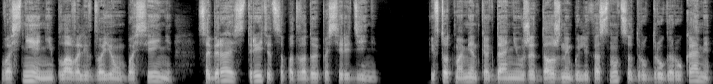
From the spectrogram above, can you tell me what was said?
Во сне они плавали вдвоем в бассейне, собираясь встретиться под водой посередине. И в тот момент, когда они уже должны были коснуться друг друга руками,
